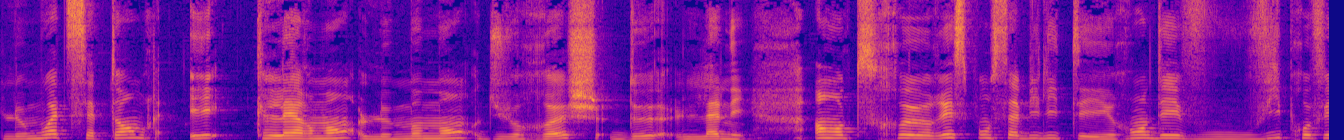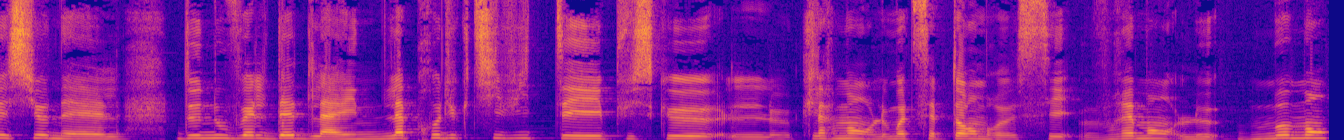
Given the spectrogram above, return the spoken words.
Le mois de septembre est clairement le moment du rush de l'année. Entre responsabilités, rendez-vous, vie professionnelle, de nouvelles deadlines, la productivité, puisque clairement le mois de septembre, c'est vraiment le moment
